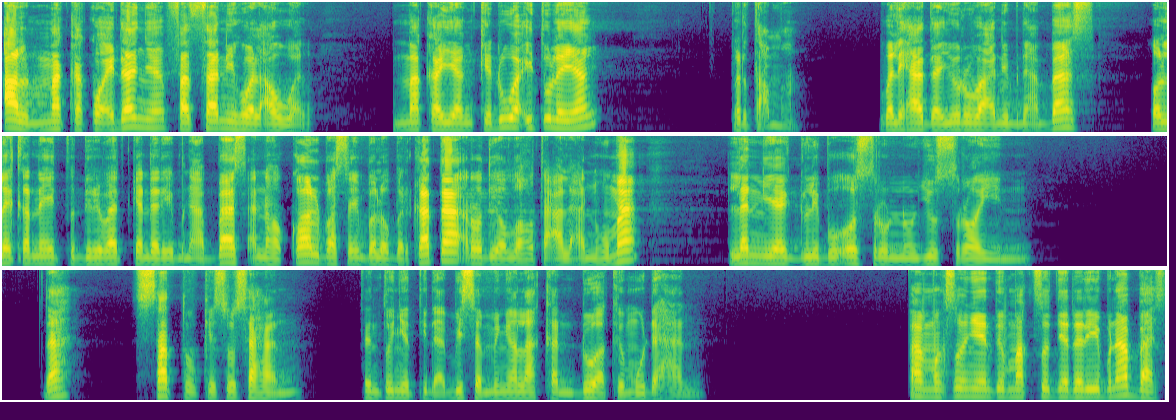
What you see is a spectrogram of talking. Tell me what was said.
al. Maka koedanya fasani wal awal. Maka yang kedua itulah yang pertama. Walihada yurwa an Ibn Abbas. Oleh karena itu diriwayatkan dari Ibn Abbas. Annahu qal bahasanya beliau berkata. radhiyallahu ta'ala anhuma. Lan yaglibu usrun yusroin. Dah satu kesusahan tentunya tidak bisa mengalahkan dua kemudahan. Apa maksudnya itu maksudnya dari Ibn Abbas?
